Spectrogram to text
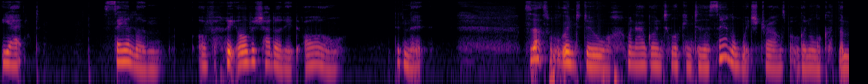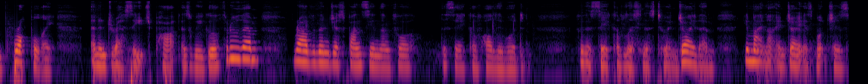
Yet, Salem of it overshadowed it all, didn't it? So that's what we're going to do. We're now going to look into the Salem witch trials, but we're going to look at them properly and address each part as we go through them, rather than just fancying them for the sake of Hollywood, for the sake of listeners to enjoy them. You might not enjoy it as much as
